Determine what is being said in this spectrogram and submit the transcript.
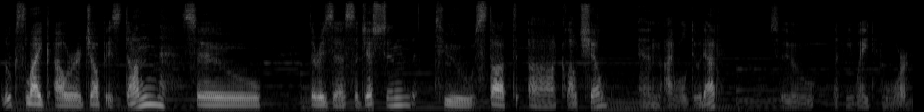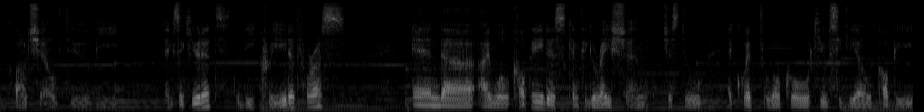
Looks like our job is done, so there is a suggestion to start a Cloud Shell, and I will do that. So let me wait for Cloud Shell to be executed, to be created for us. And uh, I will copy this configuration just to equip local kubectl copy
